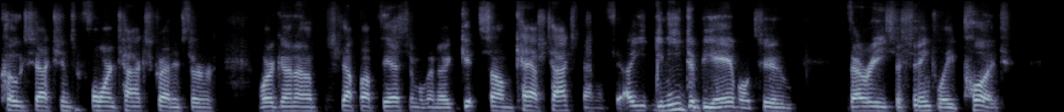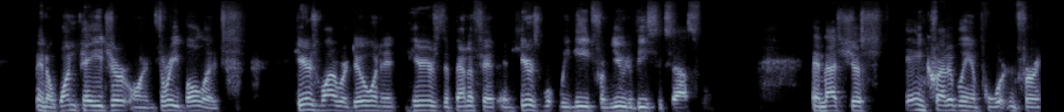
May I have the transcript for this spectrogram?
code sections or foreign tax credits or we're going to step up this and we're going to get some cash tax benefit. Uh, you need to be able to very succinctly put in a one pager or in three bullets here's why we're doing it, here's the benefit, and here's what we need from you to be successful. And that's just incredibly important for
